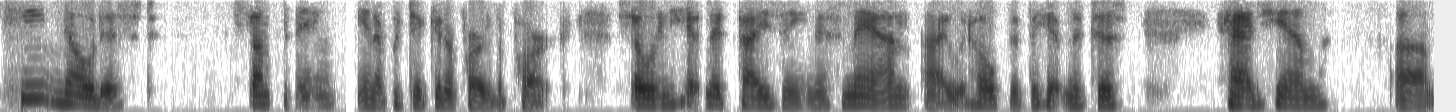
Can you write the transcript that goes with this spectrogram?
he noticed something in a particular part of the park. So, in hypnotizing this man, I would hope that the hypnotist had him um,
